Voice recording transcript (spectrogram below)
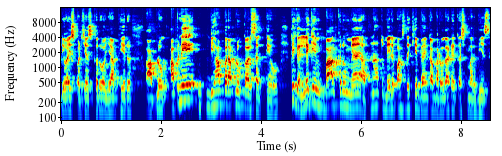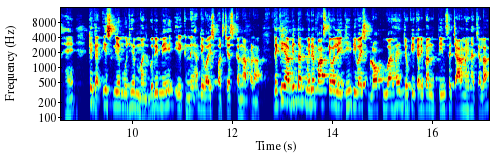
डिवाइस परचेस करो या फिर आप लोग अपने बिहार पर आप लोग कर सकते हो, ठीक है? लेकिन बात करूँ मैं अपना तो मेरे पास देखिए बैंक ऑफ़ बड़ौदा के कस्टमर बेस हैं, ठीक है? इसलिए मुझे मजबूरी में एक नया डिवाइस परचेस करना पड़ा। देखिए, अभी तक मेरे पास केवल एक ही डिवाइस ब्लॉक हुआ है, जो कि करीबन तीन से चार महीना चला,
